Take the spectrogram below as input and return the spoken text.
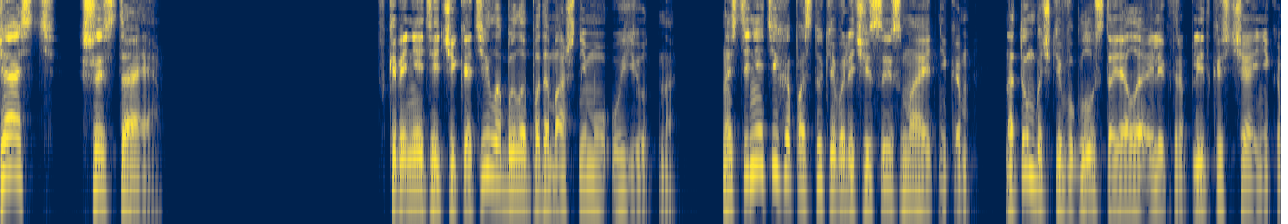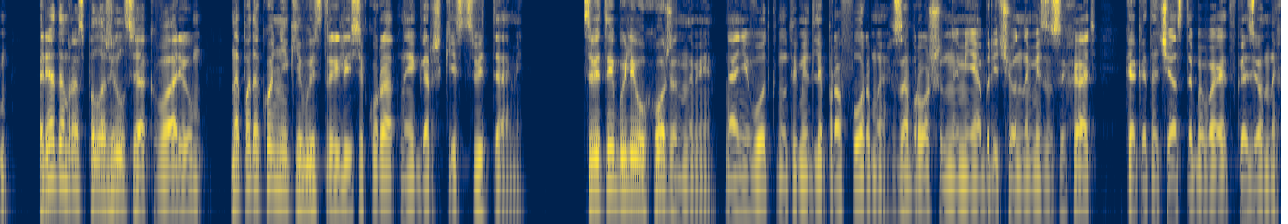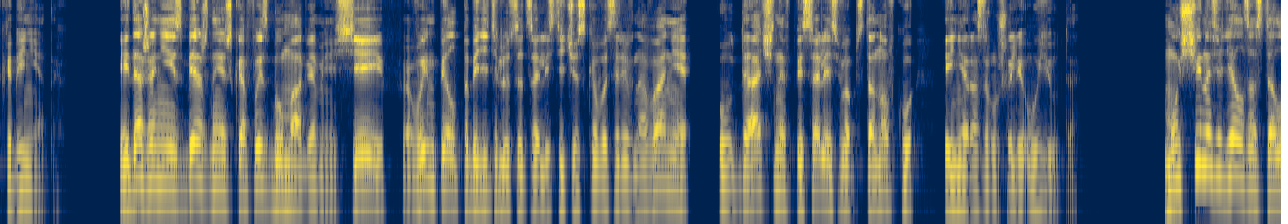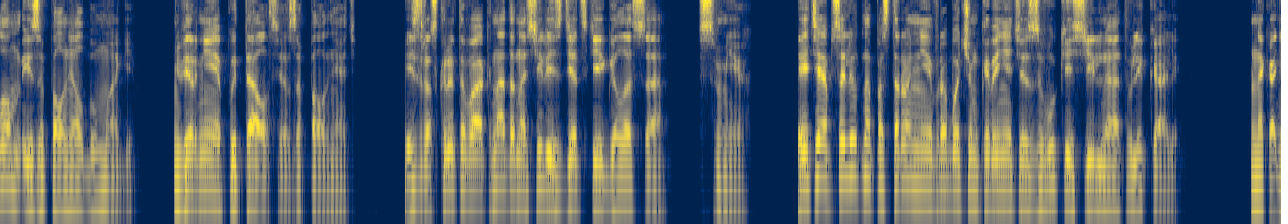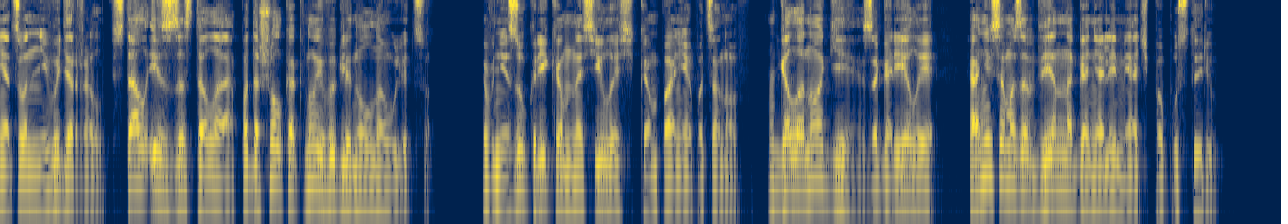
Часть шестая. В кабинете Чикатило было по-домашнему уютно. На стене тихо постукивали часы с маятником. На тумбочке в углу стояла электроплитка с чайником. Рядом расположился аквариум. На подоконнике выстроились аккуратные горшки с цветами. Цветы были ухоженными, а не воткнутыми для проформы, заброшенными и обреченными засыхать, как это часто бывает в казенных кабинетах. И даже неизбежные шкафы с бумагами, сейф, вымпел победителю социалистического соревнования удачно вписались в обстановку и не разрушили уюта. Мужчина сидел за столом и заполнял бумаги. Вернее, пытался заполнять. Из раскрытого окна доносились детские голоса, смех. Эти абсолютно посторонние в рабочем кабинете звуки сильно отвлекали. Наконец он не выдержал, встал из-за стола, подошел к окну и выглянул на улицу. Внизу криком носилась компания пацанов. Голоногие, загорелые, они самозабвенно гоняли мяч по пустырю.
